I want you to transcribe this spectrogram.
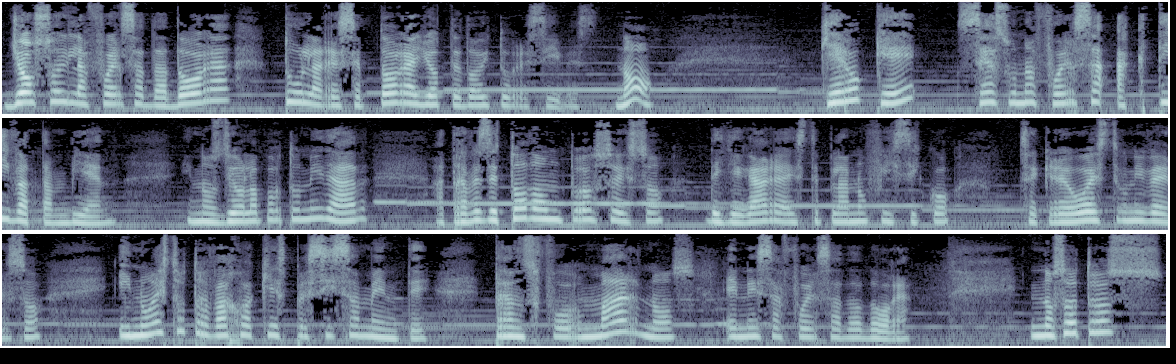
Yo soy la fuerza dadora, tú la receptora, yo te doy, tú recibes. No. Quiero que seas una fuerza activa también y nos dio la oportunidad, a través de todo un proceso, de llegar a este plano físico, se creó este universo y nuestro trabajo aquí es precisamente transformarnos en esa fuerza dadora. Nosotros,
